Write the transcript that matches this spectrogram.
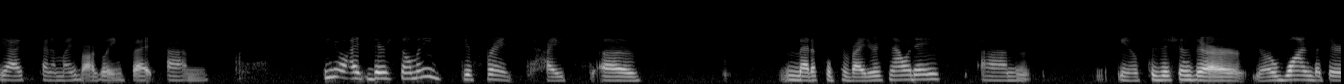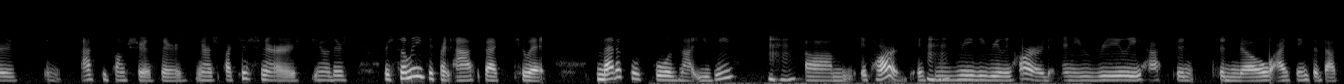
Yeah, it's kind of mind boggling. But, um, you know, I, there's so many different types of medical providers nowadays. Um, you know, physicians are, are one, but there's you know, acupuncturists, there's nurse practitioners, you know, there's, there's so many different aspects to it. Medical school is not easy hmm um, it's hard. It's Mhm. really, really hard, and you really have to to know. I think that that's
